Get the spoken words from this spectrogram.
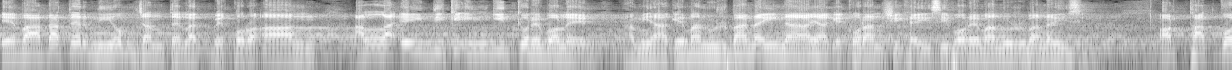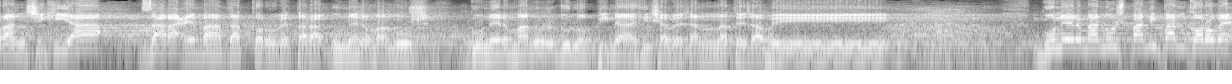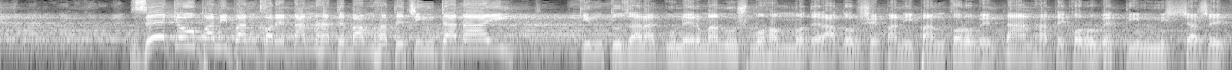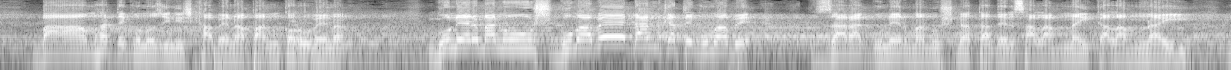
এবাদাতের নিয়ম জানতে লাগবে কোরআন। আল্লাহ এই দিকে ইঙ্গিত করে বলেন আমি আগে মানুষ বানাই নাই, আগে কোরআন শিখাইছি, পরে মানুষ বানাইছি। অর্থাৎ কোরআন শিখিয়া যারা এবাদাত করবে, তারা গুণের মানুষ। গুণের মানুষগুলো বিনা হিসাবে জান্নাতে যাবে। গুণের মানুষ পানি পান করবে। যে কেউ পানি পান করে, ডান হাতে বাম হাতে চিন্তা নাই। কিন্তু যারা গুণের মানুষ, মোহাম্মদের আদর্শে পানি পান করবে, ডান হাতে করবে, তিন নিঃশ্বাসে বাম হাতে কোনো জিনিস খাবে না, পান করবে না। গুণের মানুষ ঘুমাবে, ডান কাতে ঘুমাবে। যারা গুণের মানুষ না, তাদের সালাম নাই, কালাম নাই।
